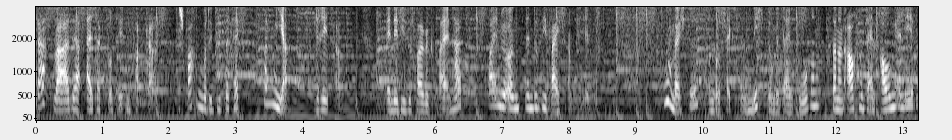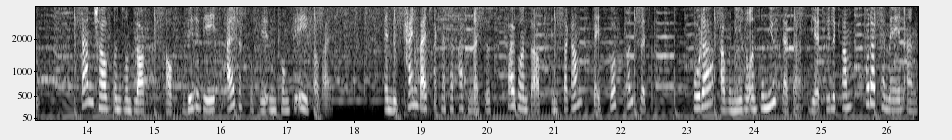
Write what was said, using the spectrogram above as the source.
Das war der Alltagspropheten-Podcast. Gesprochen wurde dieser Text von mir, Greta. Wenn dir diese Folge gefallen hat, freuen wir uns, wenn du sie weiterempfehlst. Du möchtest unsere Texte nicht nur mit deinen Ohren, sondern auch mit deinen Augen erleben? Dann schau auf unserem Blog auf www.alltagspropheten.de vorbei. Wenn du keinen Beitrag mehr verpassen möchtest, folge uns auf Instagram, Facebook und Twitter. Oder abonniere unseren Newsletter via Telegram oder per Mail an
